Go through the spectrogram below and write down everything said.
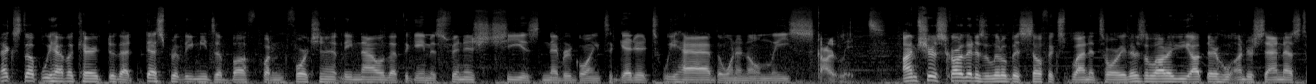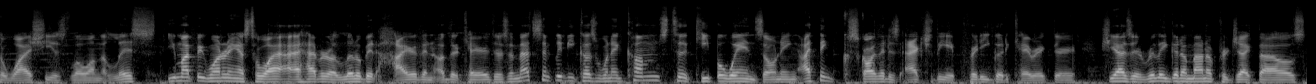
Next up, we have a character that desperately needs a buff, but unfortunately now that the game is finished, she is never going to get it. We have the one and only Skarlet. I'm sure Skarlet is a little bit self-explanatory. There's a lot of you out there who understand as to why she is low on the list. You might be wondering as to why I have her a little bit higher than other characters, and that's simply because when it comes to keep away and zoning, I think Skarlet is actually a pretty good character. She has a really good amount of projectiles.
